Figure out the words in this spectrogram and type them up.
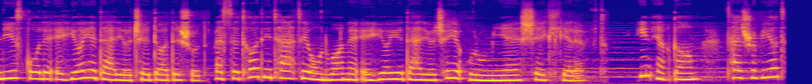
نیز قول احیای دریاچه داده شد و ستادی تحت عنوان احیای دریاچه ارومیه شکل گرفت. این اقدام تجربیات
